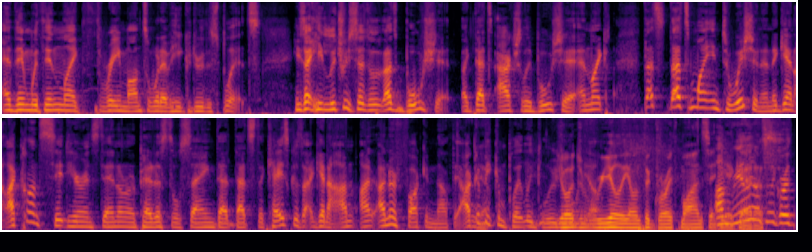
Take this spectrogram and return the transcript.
and then within like three months or whatever, he could do the splits." He's like, he literally said, "That's bullshit. Like that's actually bullshit." And like that's that's my intuition. And again, I can't sit here and stand on a pedestal saying that that's the case because again, I'm, I I know fucking nothing. I could be completely delusional. You're here. really on the growth mindset. I'm here, really Curtis. onto the growth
